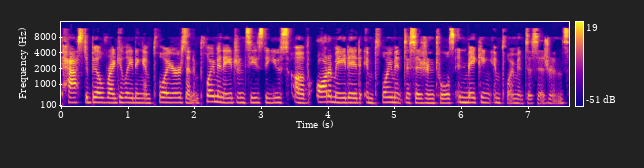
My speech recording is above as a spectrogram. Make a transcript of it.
passed a bill regulating employers and employment agencies the use of automated employment decision tools in making employment decisions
